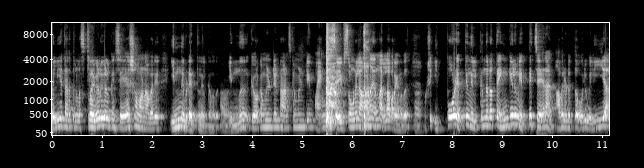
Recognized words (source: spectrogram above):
വലിയ തരത്തിലുള്ള സ്ട്രഗിളുകൾക്കും ശേഷമാണ് അവർ ഇന്ന് ഇവിടെ എത്തി നിൽക്കുന്നത്. ഇന്ന് ക്യൂർ കമ്മ്യൂണിറ്റിയും ട്രാൻസ് കമ്മ്യൂണിറ്റിയും ഭയങ്കര സേഫ് സോണിലാണ് എന്നല്ല പറയുന്നത്. പക്ഷെ ഇപ്പോൾ എത്തി നിൽക്കുന്നിടത്തെങ്കിലും എത്തിച്ചേരാൻ അവരെടുത്ത ഒരു വലിയ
